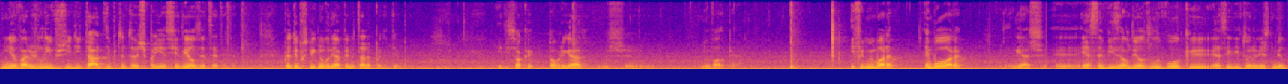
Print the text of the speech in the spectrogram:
tinha vários livros editados e, portanto, a experiência deles, etc, etc. Portanto, eu percebi que não valia a pena estar a perder tempo. E disse: Ok, muito obrigado, mas eh, não vale a pena. E fui-me embora, em boa hora. Aliás, eh, essa visão deles levou a que essa editora, neste momento,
